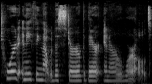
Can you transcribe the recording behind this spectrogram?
toward anything that would disturb their inner world.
